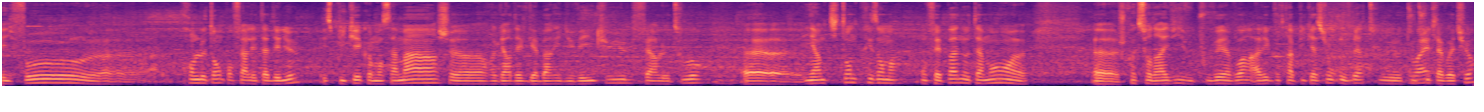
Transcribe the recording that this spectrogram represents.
il faut prendre le temps pour faire l'état des lieux, expliquer comment ça marche, regarder le gabarit du véhicule, faire le tour. Il y a un petit temps de prise en main. On ne fait pas notamment euh, je crois que sur Drivey, vous pouvez avoir, avec votre application, ouvrir tout, de suite la voiture.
